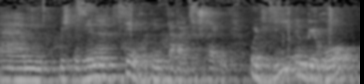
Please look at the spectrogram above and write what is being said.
ähm, mich besinne, den Rücken dabei zu strecken. Und wie im Büro,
